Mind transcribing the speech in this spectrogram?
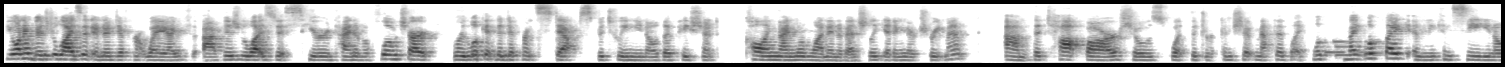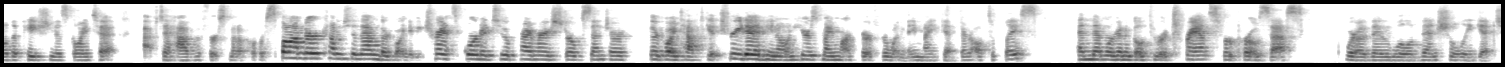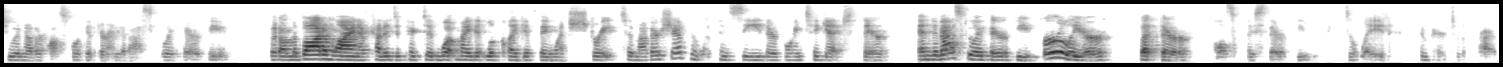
If you want to visualize it in a different way, I've uh, visualized this here in kind of a flow chart where we look at the different steps between, you know, the patient calling 911 and eventually getting their treatment. Um, the top bar shows what the drip and ship method like look might look like, and we can see, you know, the patient is going to have to have the first medical responder come to them. They're going to be transported to a primary stroke center. They're going to have to get treated, you know, and here's my marker for when they might get their alteplase. And then we're going to go through a transfer process where they will eventually get to another hospital, get their endovascular therapy. But on the bottom line, I've kind of depicted what might it look like if they went straight to mothership. And we can see they're going to get their endovascular therapy earlier, but their alteplase therapy would be delayed compared to the prior.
